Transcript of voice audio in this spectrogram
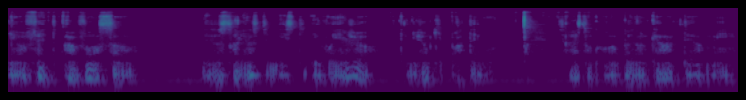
et en fait, avant ça, les Australiens, c'était des, voyageurs. C'était des gens qui partaient. Reste encore un peu dans le caractère, mais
